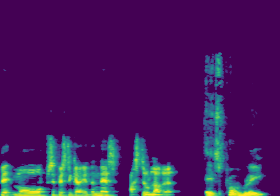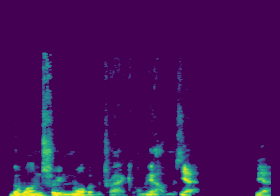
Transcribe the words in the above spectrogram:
bit more sophisticated than this. I still love it. It's probably the one true NWOBHM track on the album. isn't it? Yeah. Yeah.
